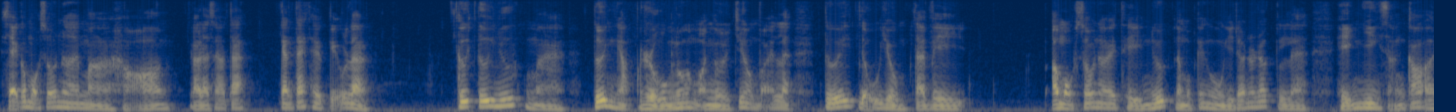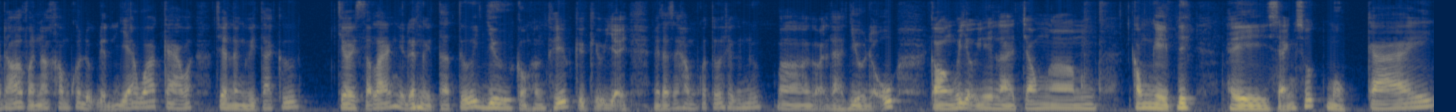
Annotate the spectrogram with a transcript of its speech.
sẽ có một số nơi mà họ, gọi là sao ta, canh tác theo kiểu là cứ tưới nước mà tưới ngập ruộng luôn á mọi người, chứ không phải là tưới đủ dùng. Tại vì ở một số nơi thì nước là một cái nguồn gì đó nó rất là hiển nhiên, sẵn có ở đó và nó không có được định giá quá cao á, cho nên là người ta cứ chơi xả láng gì đó người ta tưới dư còn hơn thiếu kiểu kiểu vậy. Người ta sẽ không có tưới theo cái nước uh, gọi là vừa đủ. Còn ví dụ như là trong um, công nghiệp đi thì sản xuất một cái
